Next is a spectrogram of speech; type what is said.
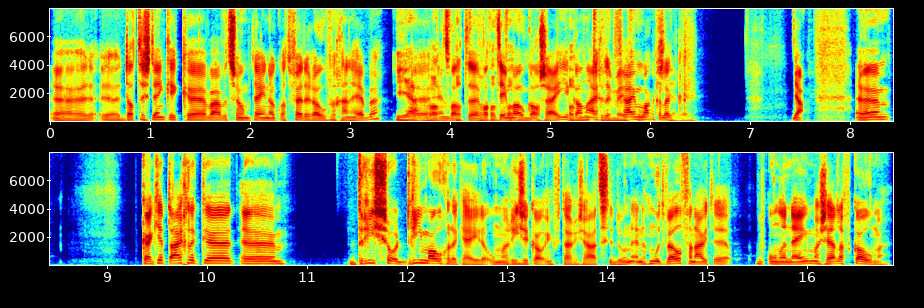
uh, dat is denk ik waar we het zo meteen ook wat verder over gaan hebben. Ja, wat, en wat, wat, wat Tim ook al zei. Je kan eigenlijk vrij makkelijk. Ja. Um, kijk, je hebt eigenlijk uh, drie, soort, drie mogelijkheden om een risico-inventarisatie te doen. En het moet wel vanuit de ondernemer zelf komen.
